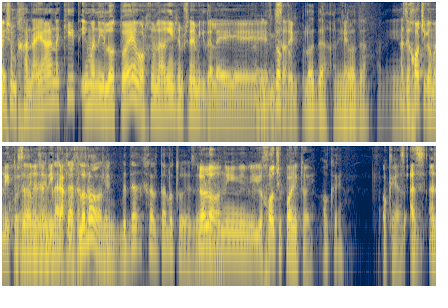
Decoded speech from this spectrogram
יש שם חנייה ענקית, אם אני לא טועה, הם הולכים להרים שם שני מגדלי אני אה, משרדים. לא יודע, אני כן. לא יודע. אני אז יכול להיות שגם אני טועה, אז אני אקח לך לא, לא, כן. בדרך כלל אתה לא טועה. לא, לא. אני, יכול להיות שפה אני טועה. אוקיי. אוקיי, אז, אז, אז,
